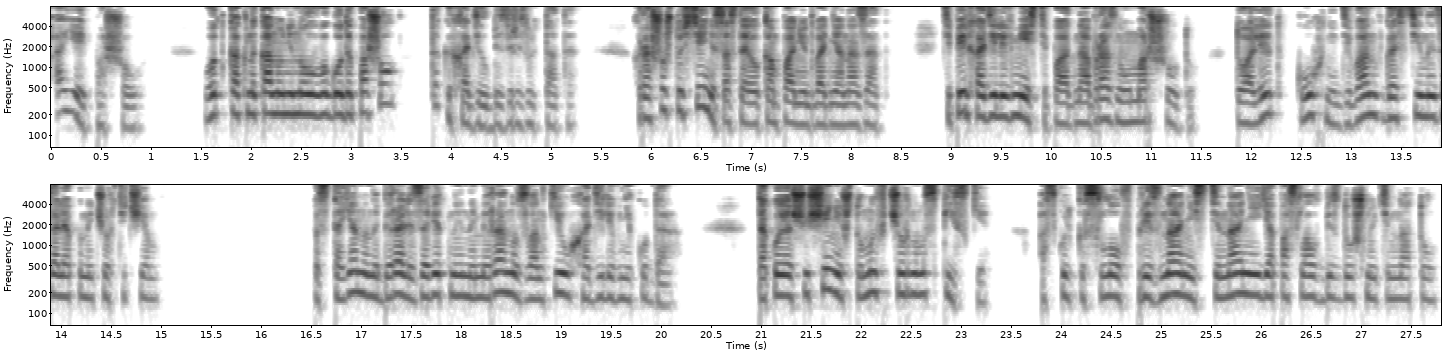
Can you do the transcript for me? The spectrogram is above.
А я и пошел. Вот как накануне Нового года пошел, так и ходил без результата. Хорошо, что Сеня составил компанию два дня назад. Теперь ходили вместе по однообразному маршруту. Туалет, кухня, диван в гостиной, заляпанный черти чем. Постоянно набирали заветные номера, но звонки уходили в никуда. Такое ощущение, что мы в черном списке. А сколько слов, признаний, стенаний я послал в бездушную темноту.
